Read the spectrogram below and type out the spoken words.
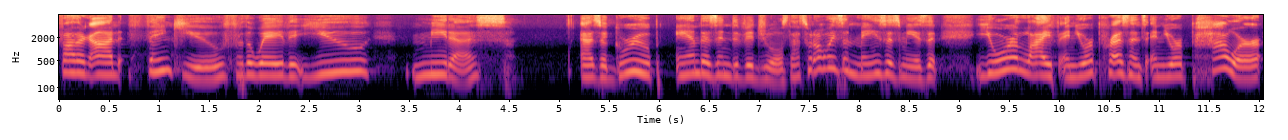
Father God, thank you for the way that you meet us as a group and as individuals. That's what always amazes me is that your life and your presence and your power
